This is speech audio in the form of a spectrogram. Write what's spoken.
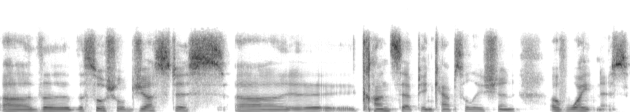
uh, the the social justice uh, concept encapsulation of whiteness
